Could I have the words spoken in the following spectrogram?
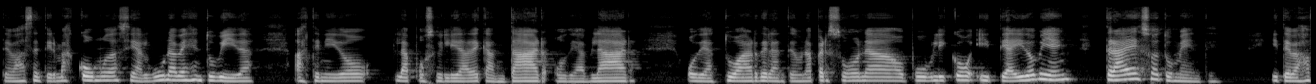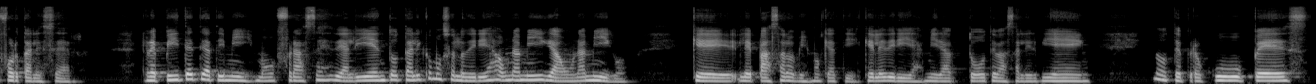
te vas a sentir más cómoda si alguna vez en tu vida has tenido la posibilidad de cantar o de hablar o de actuar delante de una persona o público y te ha ido bien, trae eso a tu mente y te vas a fortalecer. Repítete a ti mismo frases de aliento tal y como se lo dirías a una amiga o un amigo que le pasa lo mismo que a ti. ¿Qué le dirías? Mira, todo te va a salir bien, no te preocupes,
